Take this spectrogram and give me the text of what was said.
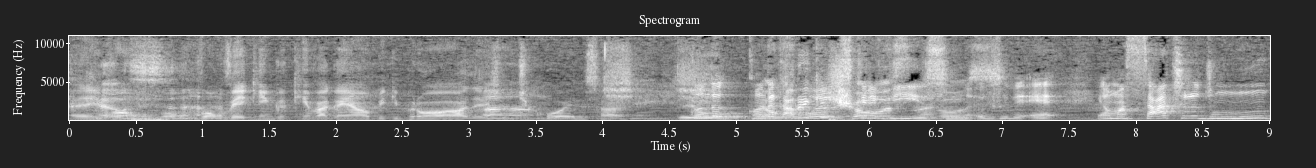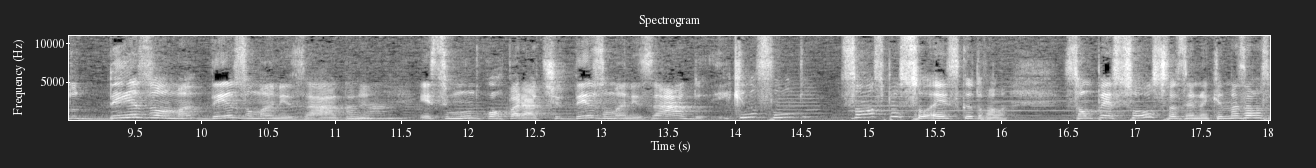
É, e Aquelas- vão, vão, vão ver quem, quem vai ganhar o Big Brother, esse tipo de coisa, sabe? Gente. Eu- Quando, quando eu- acabou, eu escrevi isso. né? Eu escrevi, é, é uma sátira de um mundo desuma- desumanizado, Uhum. né? Esse mundo corporativo desumanizado e que, no fundo, são as pessoas. É isso que eu tô falando. São pessoas fazendo aquilo, mas elas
